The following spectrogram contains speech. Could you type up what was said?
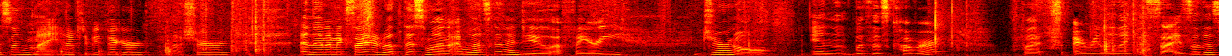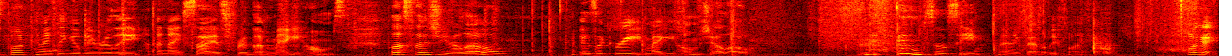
This one might have to be bigger, I'm not sure. And then I'm excited about this one. I was gonna do a fairy journal in the, with this cover, but I really like the size of this book and I think it'll be really a nice size for the Maggie Holmes. Plus this yellow is a great Maggie Holmes yellow. so see, I think that'll be fun. Okay,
